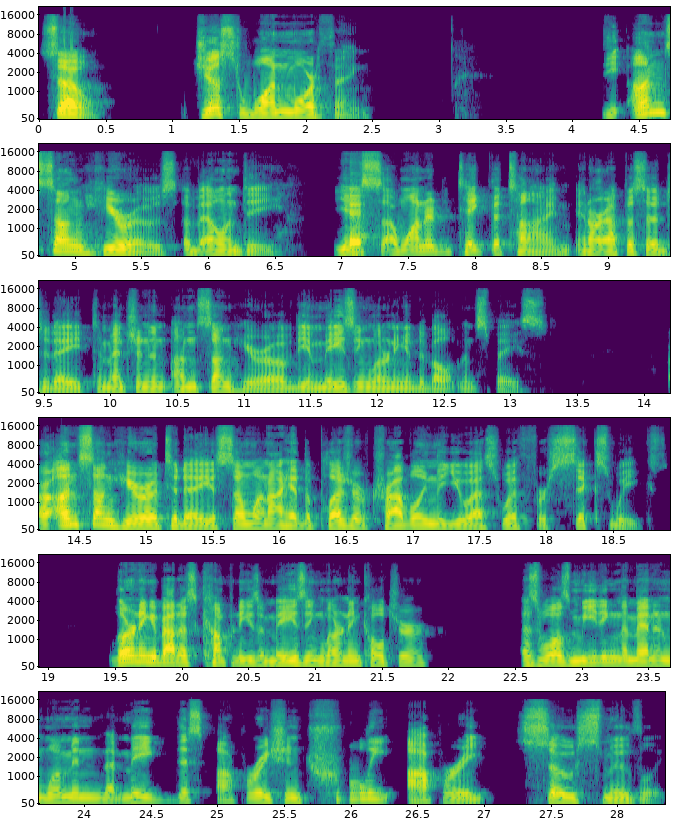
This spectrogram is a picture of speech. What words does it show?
So, just one more thing. The unsung heroes of L&D. Yes, I wanted to take the time in our episode today to mention an unsung hero of the amazing learning and development space. Our unsung hero today is someone I had the pleasure of traveling the US with for 6 weeks learning about his company's amazing learning culture, as well as meeting the men and women that made this operation truly operate so smoothly.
